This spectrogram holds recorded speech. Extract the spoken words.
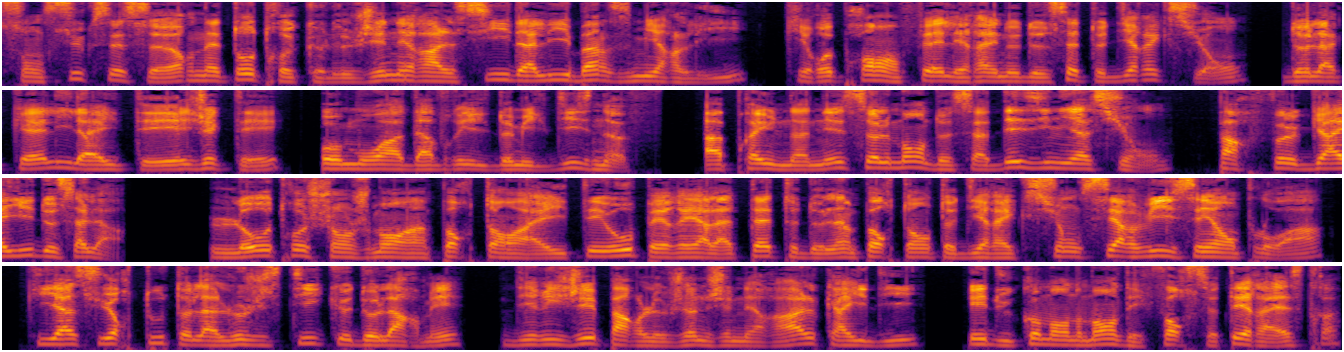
Son successeur n'est autre que le général Sid Ali Benzmirli, qui reprend en fait les rênes de cette direction, de laquelle il a été éjecté, au mois d'avril 2019, après une année seulement de sa désignation, par feu Gaï de Salah. L'autre changement important a été opéré à la tête de l'importante direction Services et Emploi, qui assure toute la logistique de l'armée, dirigée par le jeune général Kaidi, et du commandement des forces terrestres,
